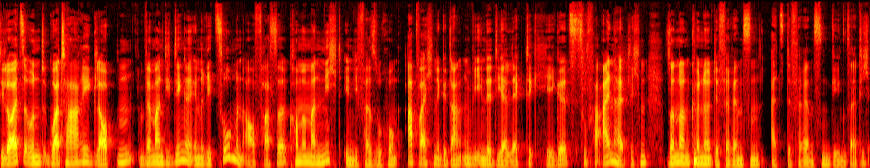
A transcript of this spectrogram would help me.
Die Leute und Guattari glaubten, wenn man die Dinge in Rhizomen auffasse, komme man nicht in die Versuchung, abweichende Gedanken wie in der Dialektik Hegels zu vereinheitlichen, sondern könne Differenzen als Differenzen gegenseitig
